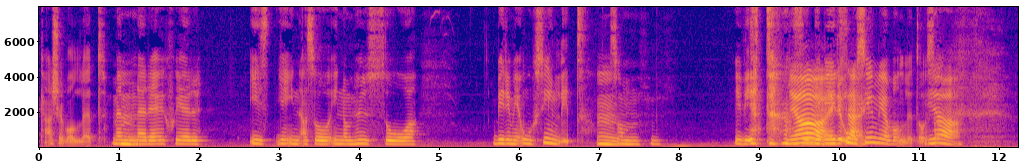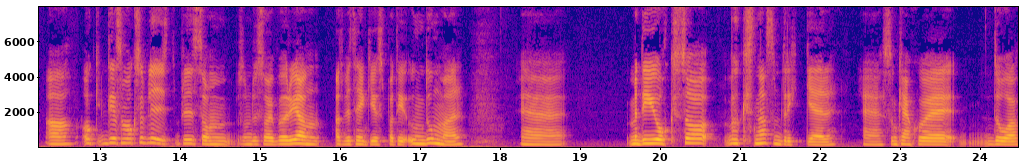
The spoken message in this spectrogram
kanske våldet. Men Mm. när det sker i, in, alltså inomhus så blir det mer osynligt. Som vi vet. Mm. Ja, så det blir det exakt. osynliga våldet också. Ja. ja. Och det som också blir, precis som, som du sa i början, att vi tänker just på att det är ungdomar. Eh, men det är ju också vuxna som dricker, eh, som kanske då...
